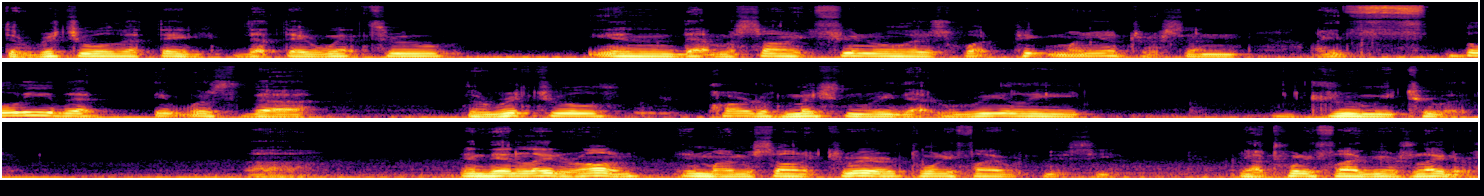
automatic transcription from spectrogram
the ritual that they that they went through in that Masonic funeral is what piqued my interest, and I th- believe that it was the the ritual part of Masonry that really drew me to it. Uh, and then later on in my Masonic career, 25, let's see, yeah, 25 years later,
